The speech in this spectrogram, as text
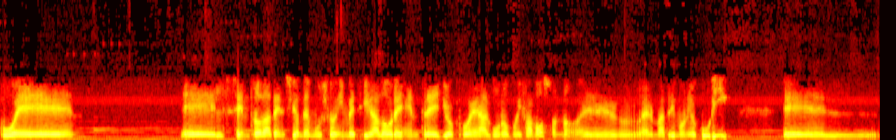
pues el centro de atención de muchos investigadores, entre ellos pues algunos muy famosos, ¿no? El, matrimonio Curie, el,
